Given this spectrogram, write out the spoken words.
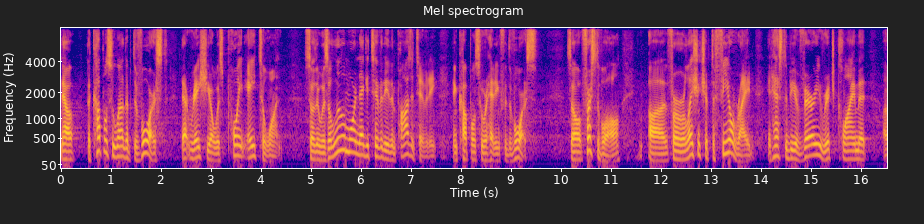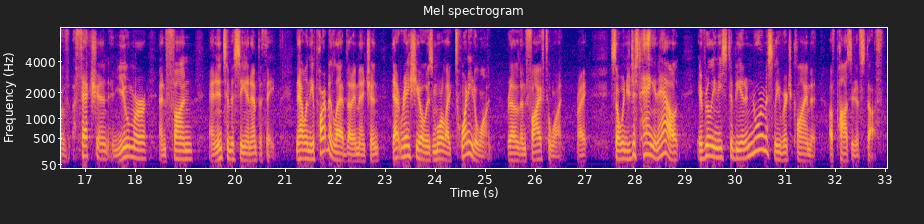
Now, the couples who wound up divorced, that ratio was 0.8 to 1. So there was a little more negativity than positivity in couples who were heading for divorce. So, first of all, uh, for a relationship to feel right, it has to be a very rich climate of affection and humor and fun and intimacy and empathy. Now, in the apartment lab that I mentioned, that ratio is more like 20 to 1 rather than 5 to 1, right? So when you're just hanging out, it really needs to be an enormously rich climate of positive stuff.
